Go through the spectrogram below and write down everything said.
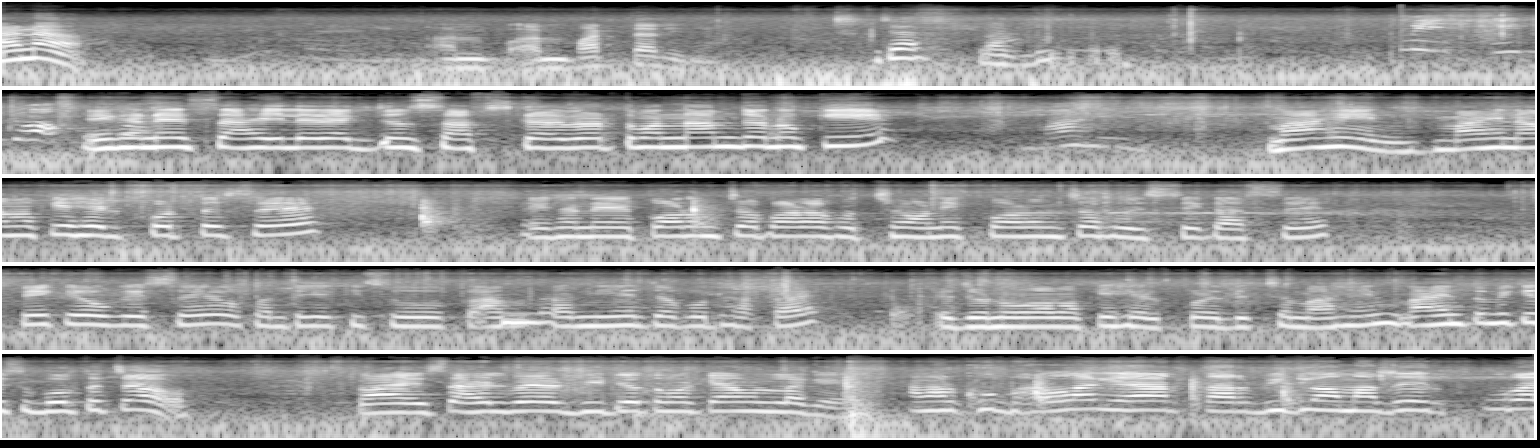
আয় না। আমি আমি না। যা লাগবে। এখানে সাহিলের একজন সাবস্ক্রাইবার তোমার নাম জানো কি? মাহিন। মাহিন আমাকে হেল্প করতেছে। এখানে করমচা পাড়া হচ্ছে অনেক করমচা হয়েছে গাছে। পেকেও গেছে ওখান থেকে কিছু আমরা নিয়ে যাব ঢাকায়। এজন্য আমাকে হেল্প করে দিচ্ছে মাহিন। মাহিন তুমি কিছু বলতে চাও? তাই সাহিল ভাইয়ের ভিডিও তোমার কেমন লাগে? আমার খুব ভালো লাগে আর তার ভিডিও আমাদের পুরা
